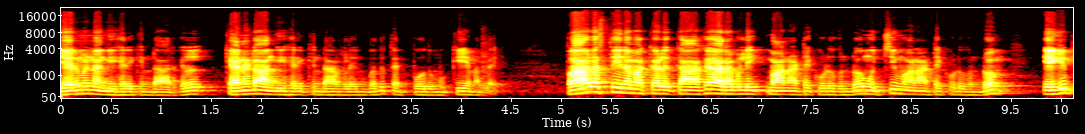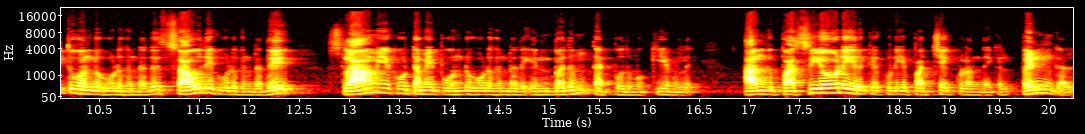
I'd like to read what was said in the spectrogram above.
ஜெர்மன் அங்கீகரிக்கின்றார்கள் கனடா அங்கீகரிக்கின்றார்கள் என்பது தற்போது முக்கியமல்ல. பாலஸ்தீன மக்களுக்காக அரபு லீக் மாநாட்டை கூடுகின்றோம் உச்சி மாநாட்டை கூடுகின்றோம் எகிப்து ஒன்று கூடுகின்றது சவுதி கூடுகின்றது. இஸ்லாமிய கூட்டமைப்பு ஒன்று கூடுகின்றது என்பதும் தற்போது முக்கியமில்லை. அங்கு பசியோடு இருக்கக்கூடிய பச்சை குழந்தைகள் பெண்கள்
